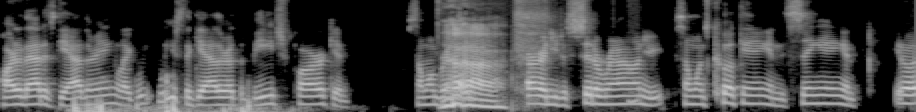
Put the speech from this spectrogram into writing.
part of that is gathering. Like we, we used to gather at the beach park and someone brings a car and you just sit around. You someone's cooking and singing and you know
